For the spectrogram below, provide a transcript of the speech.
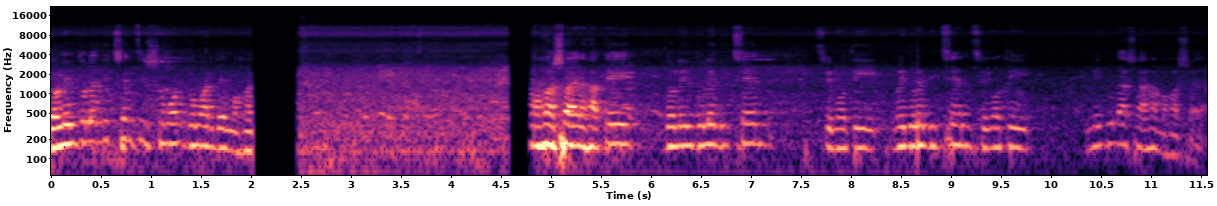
দলিল তুলে দিচ্ছেন শ্রী সুমন কুমার দে মহাশয় মহাশয়ের হাতে দলিল তুলে দিচ্ছেন শ্রীমতী মৃদুলে দিচ্ছেন শ্রীমতী মৃদুলা সাহা মহাশয়া।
